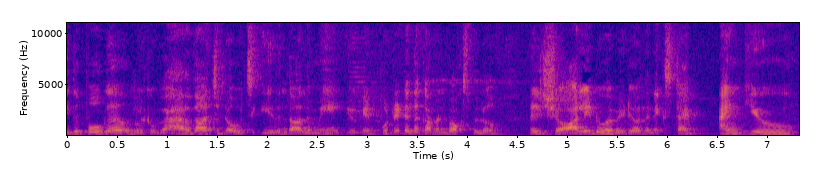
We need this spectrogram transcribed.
இது போக உங்களுக்கு வேறு ஏதாச்சும் டவுட்ஸ் இருந்தாலுமே you can put it in the comment box below We'll surely do a video the next time. Thank you.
